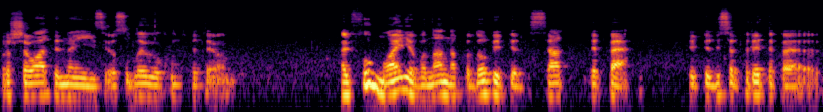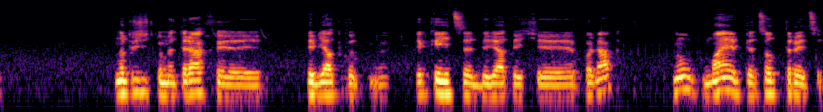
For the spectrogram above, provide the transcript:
прошивати на ізі, особливо кумулятивом. Альфу має вона наподобі 50 ТП. чи 53 ТП. Напишіть в коментарях е, дев'ятку, який це дев'ятий е, поляк. Ну, має 530.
